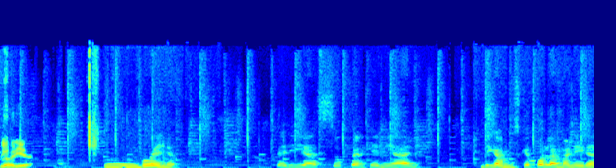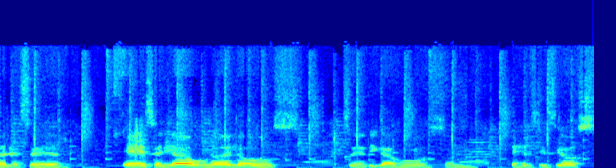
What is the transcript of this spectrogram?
Gloria, bueno, sería súper genial. Digamos que por la manera de ser, eh, sería uno de los, eh, digamos, um, ejercicios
